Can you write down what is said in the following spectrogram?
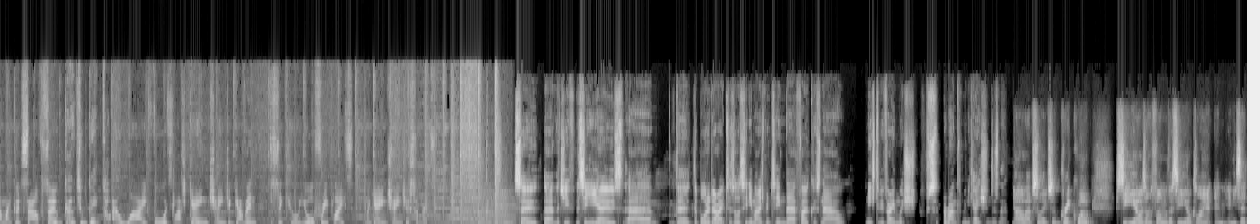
and my good self. So go to bit.ly forward slash game changer Gavin to secure your free place on the Game Changer Summit. So um, the chief, the CEOs, um, the the board of directors or the senior management team, their focus now needs to be very much around communications, isn't it? Oh, absolutely. So great quote. CEO was on the phone with a CEO client and, and he said,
